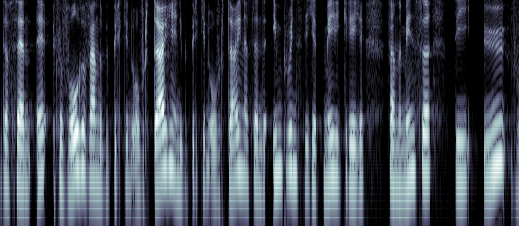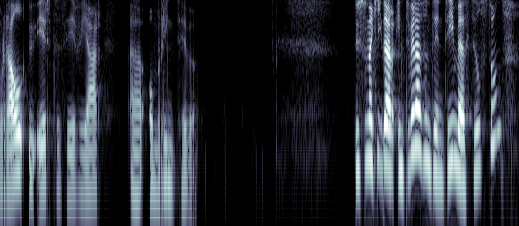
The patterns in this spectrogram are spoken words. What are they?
dat zijn gevolgen van de beperkende overtuigingen. En die beperkende overtuigingen, dat zijn de imprints die je hebt meegekregen van de mensen die u vooral uw eerste zeven jaar uh, omringd hebben. Dus toen ik daar in 2010 bij stilstond,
